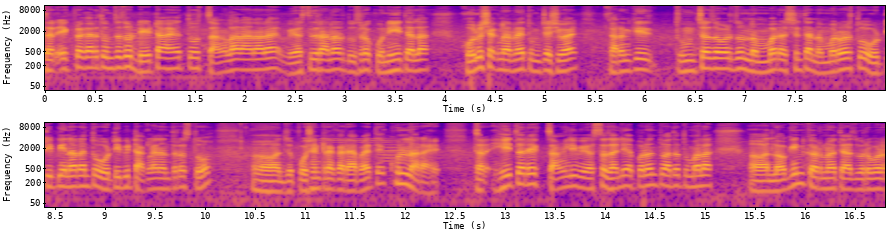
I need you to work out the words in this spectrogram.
तर एक प्रकारे तुमचा जो डेटा आहे तो चांगला राहणार आहे व्यवस्थित राहणार दुसरं कोणीही त्याला खोलू शकणार नाही तुमच्याशिवाय. कारण की तुमच्याजवळ जो नंबर असेल त्या नंबरवर तो ओ टी पी येणार आणि तो ओ टी पी टाकल्यानंतरच तो जो पोषण ट्रॅकर ॲप आहे ते खुलणार आहे. तर ही तर एक चांगली व्यवस्था झाली आहे परंतु आता तुम्हाला लॉग इन करणं त्याचबरोबर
